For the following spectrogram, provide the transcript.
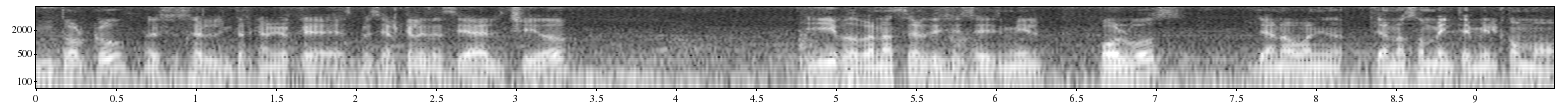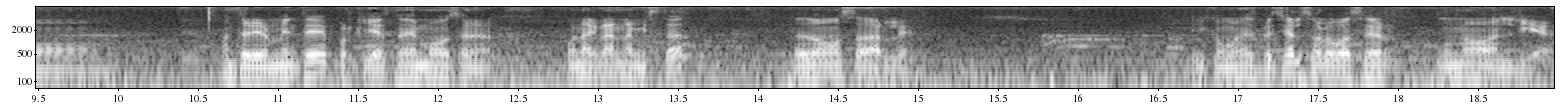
un Torkoal. Ese es el intercambio que, especial que les decía, el chido. Y pues van a ser 16.000 polvos. Ya no, van, ya no son 20.000 como anteriormente porque ya tenemos una gran amistad. Entonces vamos a darle. Y como es especial solo va a ser uno al día.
